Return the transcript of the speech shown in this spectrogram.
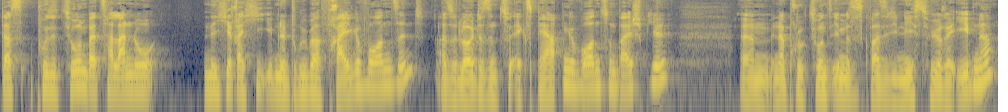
dass Positionen bei Zalando eine Hierarchieebene drüber frei geworden sind. Also Leute sind zu Experten geworden zum Beispiel. Ähm, in der Produktionsebene ist es quasi die nächsthöhere Ebene.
